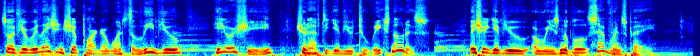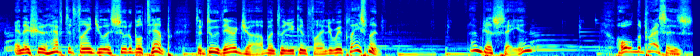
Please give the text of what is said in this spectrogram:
So if your relationship partner wants to leave you, he or she should have to give you two weeks notice. They should give you a reasonable severance pay. And they should have to find you a suitable temp to do their job until you can find a replacement. I'm just saying. Hold the presses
